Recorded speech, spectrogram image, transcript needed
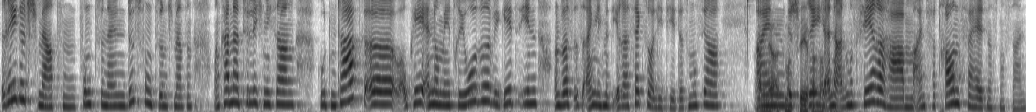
Regelschmerzen, funktionellen Dysfunktionsschmerzen. Man kann natürlich nicht sagen, guten Tag, äh, okay, Endometriose, wie geht's Ihnen und was ist eigentlich mit Ihrer Sexualität? Das muss ja ein Gespräch, haben. eine Atmosphäre haben, ein Vertrauensverhältnis muss sein.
